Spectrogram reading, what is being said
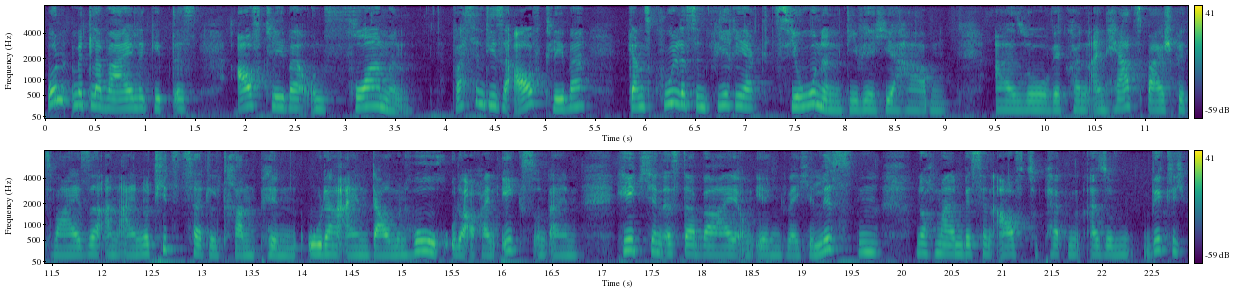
Und mittlerweile gibt es Aufkleber und Formen. Was sind diese Aufkleber? Ganz cool, das sind wie Reaktionen, die wir hier haben. Also wir können ein Herz beispielsweise an einen Notizzettel dran pinnen oder einen Daumen hoch oder auch ein X und ein Häkchen ist dabei, um irgendwelche Listen nochmal ein bisschen aufzupeppen. Also wirklich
